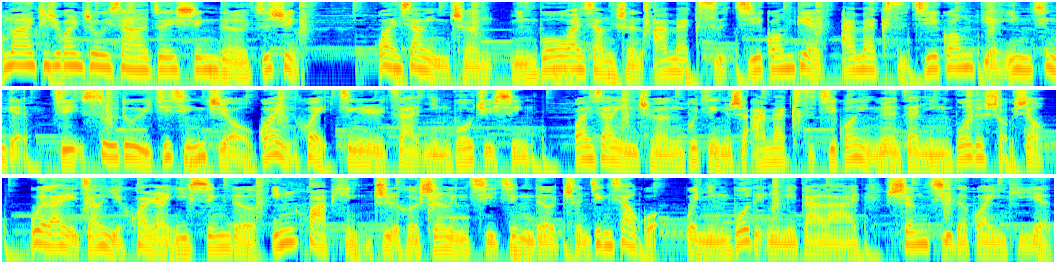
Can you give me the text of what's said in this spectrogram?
们来继续关注一下最新的资讯。万象影城宁波万象城 IMAX 激光店 IMAX 激光点映庆典及《速度与激情九》观影会近日在宁波举行。万象影城不仅是 IMAX 激光影院在宁波的首秀，未来也将以焕然一新的音画品质和身临其境的沉浸效果，为宁波的影迷带来升级的观影体验，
